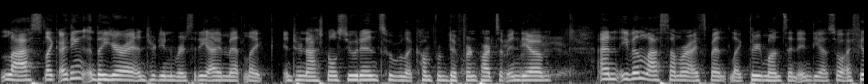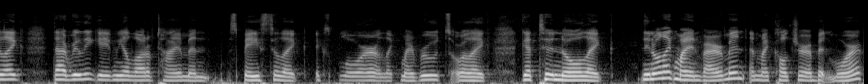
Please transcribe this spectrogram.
last, like I think the year I entered university, I met like international students who like come from different parts of India And even last summer, I spent like three months in India. So I feel like that really gave me a lot of time and space to like explore like my roots or like get to know like you know like my environment and my culture a bit more.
